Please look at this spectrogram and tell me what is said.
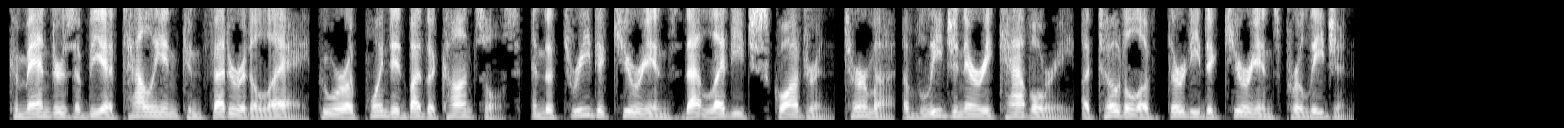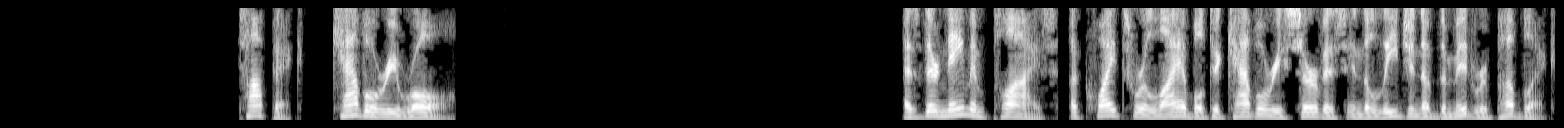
commanders of the Italian Confederate alae, who were appointed by the consuls, and the three decurions that led each squadron turma of legionary cavalry a total of 30 decurions per legion. Cavalry role As their name implies, equites were liable to cavalry service in the Legion of the Mid-Republic.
